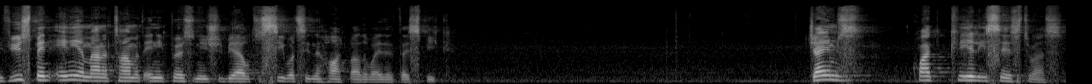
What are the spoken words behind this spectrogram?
if you spend any amount of time with any person, you should be able to see what's in their heart by the way that they speak. James quite clearly says to us,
